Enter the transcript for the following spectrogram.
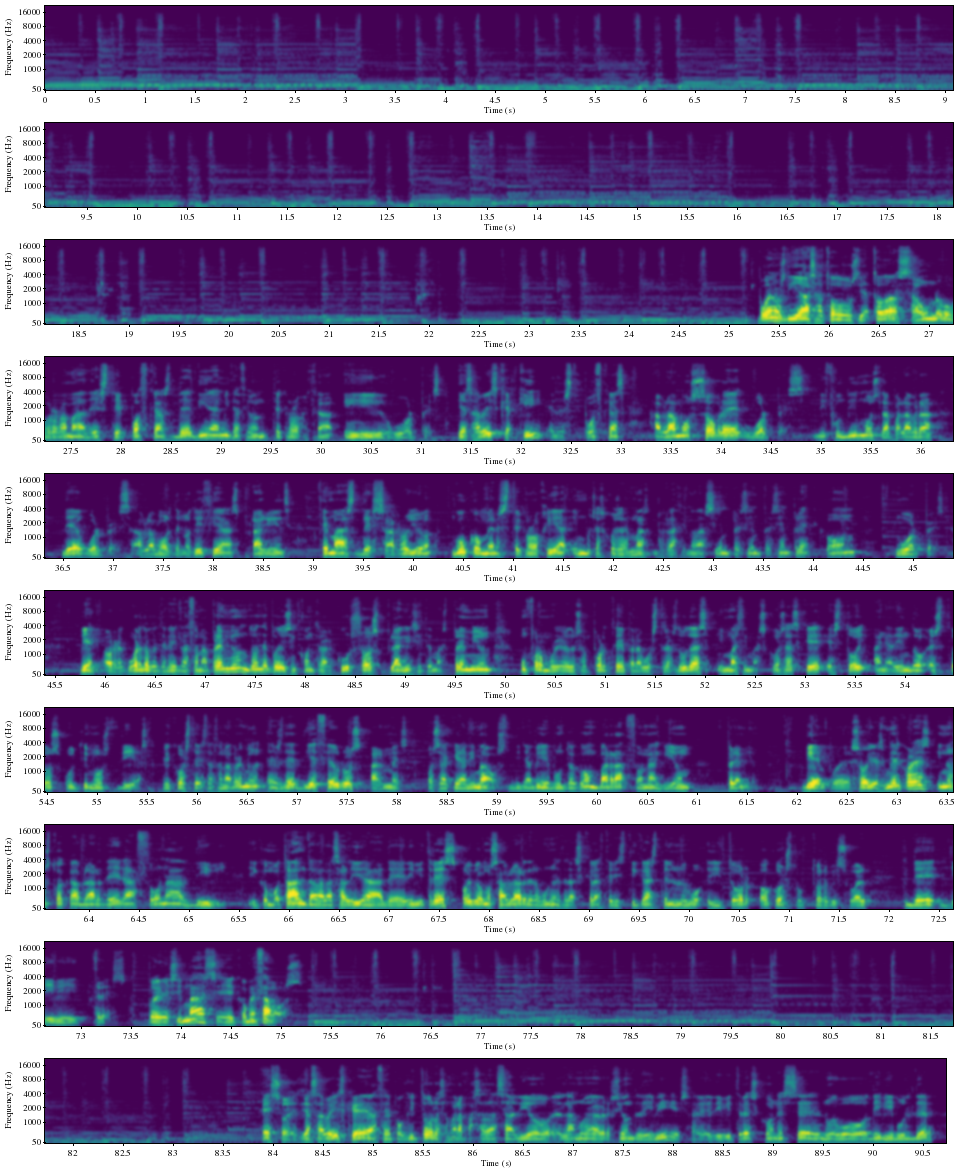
Buenos días a todos y a todas a un nuevo programa de este podcast de dinamización tecnológica y WordPress. Ya sabéis que aquí en este podcast hablamos sobre WordPress, difundimos la palabra de WordPress, hablamos de noticias, plugins, temas, desarrollo, WooCommerce, tecnología y muchas cosas más relacionadas siempre, siempre, siempre con WordPress. Bien, os recuerdo que tenéis la zona premium donde podéis encontrar cursos, plugins y temas premium, un formulario de soporte para vuestras dudas y más y más cosas que estoy añadiendo estos últimos días. El coste de esta zona premium es de 10 euros al mes, o sea que animaos, dinamite.com barra zona guion premium. Bien, pues hoy es miércoles y nos toca hablar de la zona Divi. Y como tal, dada la salida de Divi 3, hoy vamos a hablar de algunas de las características del nuevo editor o constructor visual de Divi 3. Pues sin más, eh, comenzamos. Eso es, ya sabéis que hace poquito, la semana pasada, salió la nueva versión de Divi, de Divi 3, con ese nuevo Divi Builder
